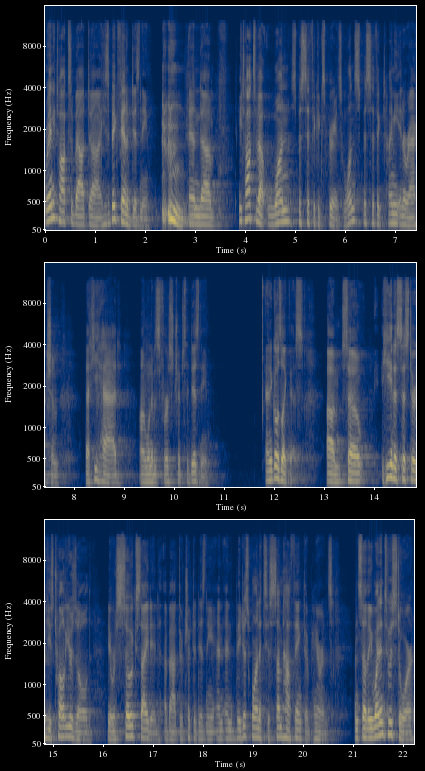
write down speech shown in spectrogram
Randy talks about uh, he's a big fan of Disney, and um, he talks about one specific experience, one specific tiny interaction that he had on one of his first trips to Disney. And it goes like this. Um, so he and his sister, he's 12 years old, they were so excited about their trip to Disney, and, and they just wanted to somehow thank their parents. And so they went into a store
